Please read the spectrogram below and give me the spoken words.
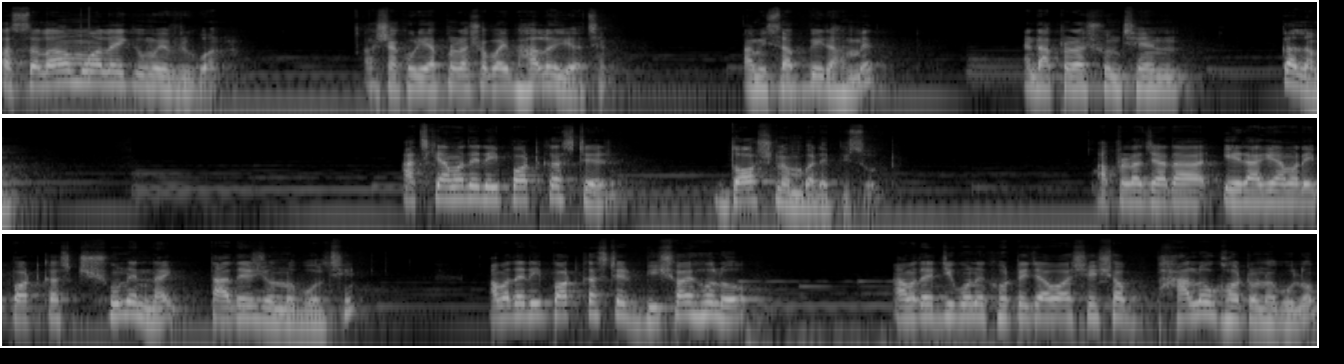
আসসালামু আলাইকুম এভরিওয়ান। আশা করি আপনারা সবাই ভালোই আছেন। আমি সাব্বির আহমেদ অ্যান্ড আপনারা শুনছেন কলম। আজকে আমাদের এই পডকাস্টের দশ নম্বর এপিসোড। আপনারা যারা এর আগে আমার এই পডকাস্ট শুনেন নাই, তাদের জন্য বলছি, আমাদের এই পডকাস্টের বিষয় হলো, আমাদের জীবনে ঘটে যাওয়া সেই সব ভালো ঘটনাগুলো,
